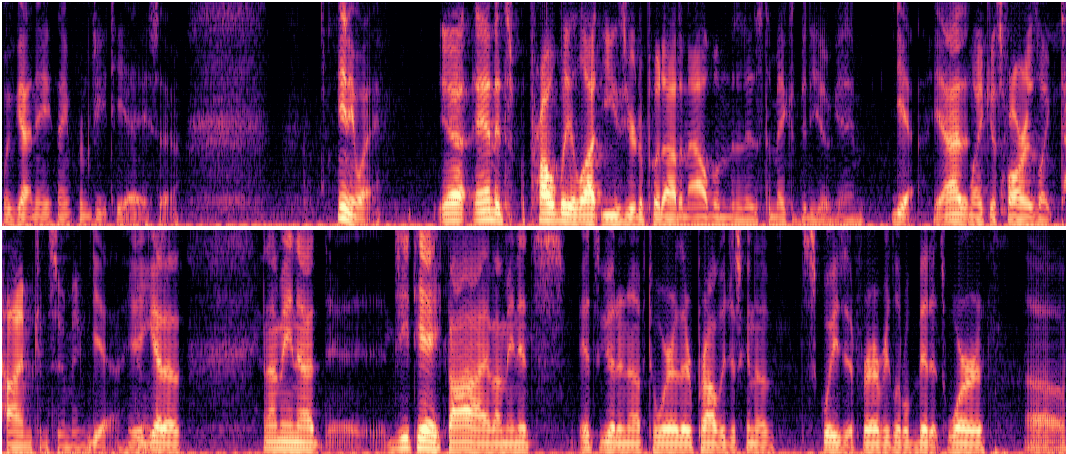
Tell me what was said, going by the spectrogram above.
we've gotten anything from GTA. So, anyway. Yeah, and it's probably a lot easier to put out an album than it is to make a video game. Yeah, yeah. I, like as far as like time consuming. Yeah, yeah. You gotta, and I mean, uh, GTA Five. I mean, it's it's good enough to where they're probably just gonna squeeze it for every little bit it's worth. Uh,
